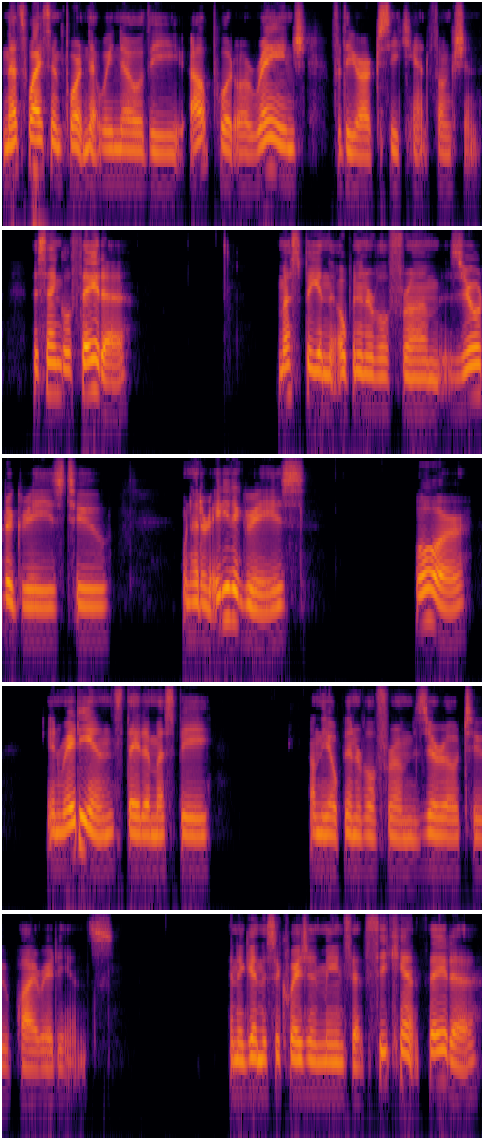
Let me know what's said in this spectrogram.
and that's why it's important that we know the output or range for the arcsecant function. This angle theta must be in the open interval from 0 degrees to 180 degrees, or in radians, theta must be on the open interval from 0 to pi radians. And again, this equation means that secant theta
